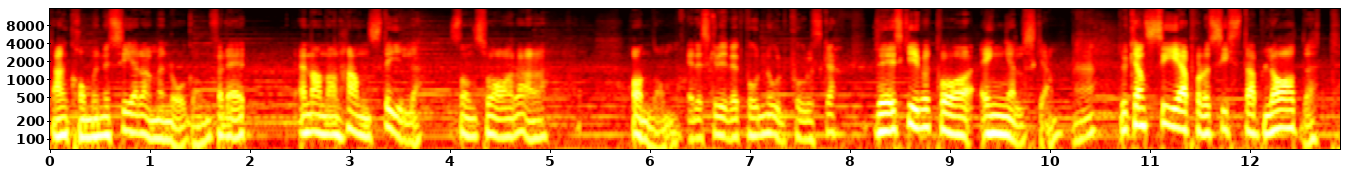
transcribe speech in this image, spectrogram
där han kommunicerar med någon. För det är en annan handstil som svarar honom. Är det skrivet på nordpolska? Det är skrivet på engelska. Mm. Du kan se på det sista bladet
